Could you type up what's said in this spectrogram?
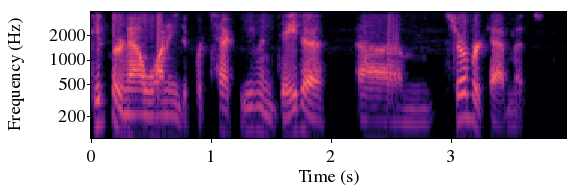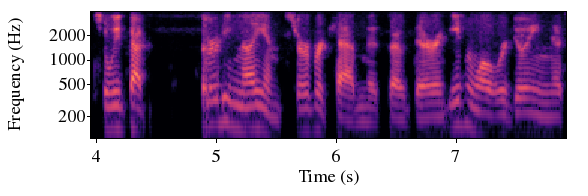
people are now wanting to protect even data um, server cabinets. So we've got 30 million server cabinets out there, and even while we're doing this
